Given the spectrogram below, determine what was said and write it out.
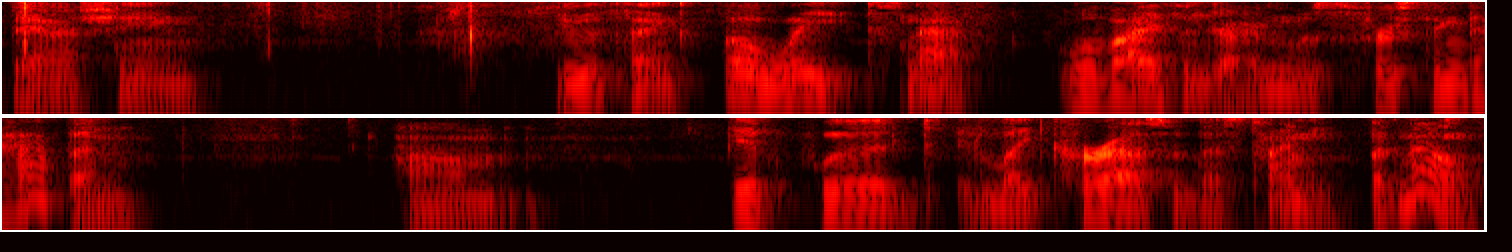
banishing, you would think, oh wait, snap, Leviathan Dragon was the first thing to happen. Um, it would, like Kuraz would miss timing, but no,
